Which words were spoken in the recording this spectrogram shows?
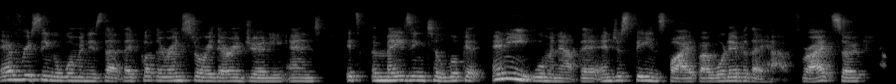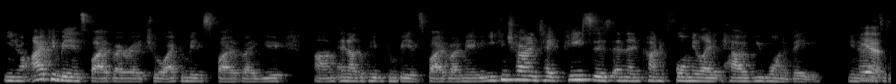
every single woman is that they've got their own story, their own journey, and it's amazing to look at any woman out there and just be inspired by whatever they have, right? So, you know, I can be inspired by Rachel, I can be inspired by you, um, and other people can be inspired by me. But you can try and take pieces and then kind of formulate how you want to be, you know. Yes.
